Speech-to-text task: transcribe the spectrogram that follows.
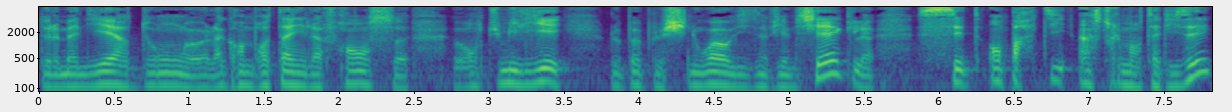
de la manière dont euh, la Grande-Bretagne et la France ont humilié le peuple chinois au XIXe siècle, c'est en partie instrumentalisé,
